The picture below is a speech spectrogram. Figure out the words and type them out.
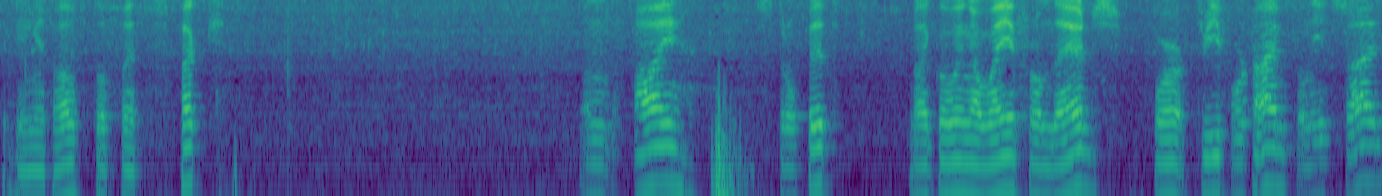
Taking it out of its pack. And I strop it like going away from the edge for three, four times on each side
